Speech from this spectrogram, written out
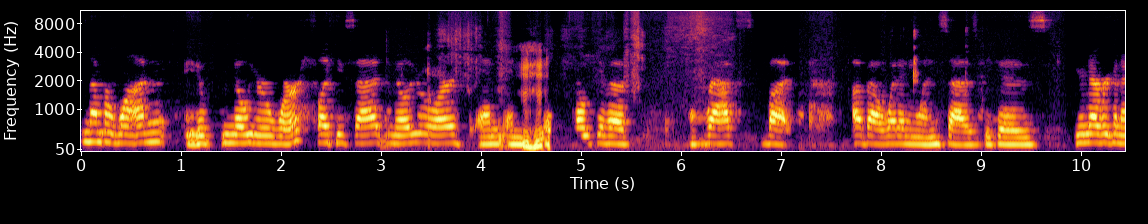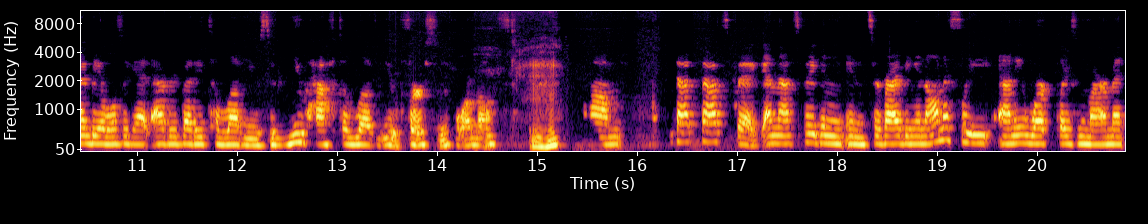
number one, you know your worth, like you said, know your worth, and and Mhm. don't give a rat's butt about what anyone says because you're never going to be able to get everybody to love you. So you have to love you first and foremost. Mm-hmm. Um, that that's big, and that's big in, in surviving. And honestly, any workplace environment,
